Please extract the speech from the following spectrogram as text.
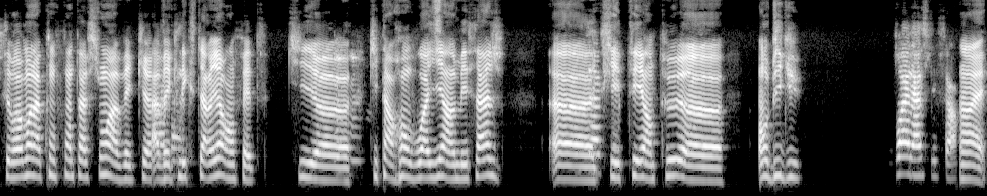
C'est vraiment la confrontation avec euh, avec l'extérieur en fait qui euh, mhm. qui t'a renvoyé un message euh, qui était un peu ambigu. Voilà, c'est ça. Ouais.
